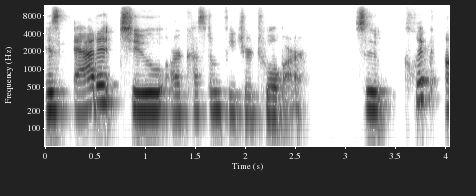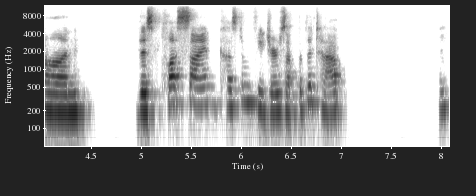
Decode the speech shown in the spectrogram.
is add it to our custom feature toolbar. So click on this plus sign custom features up at the top. Okay.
